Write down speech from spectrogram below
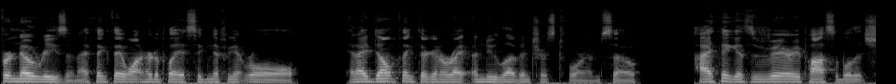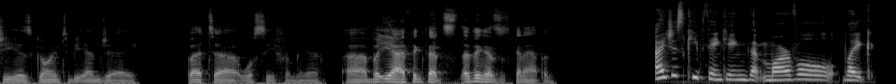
for no reason. I think they want her to play a significant role, and I don't think they're going to write a new love interest for him. So I think it's very possible that she is going to be MJ, but uh, we'll see from here. Uh, but yeah, I think that's I think that's what's going to happen. I just keep thinking that Marvel, like,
